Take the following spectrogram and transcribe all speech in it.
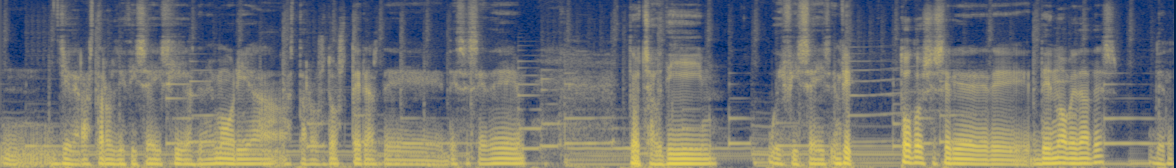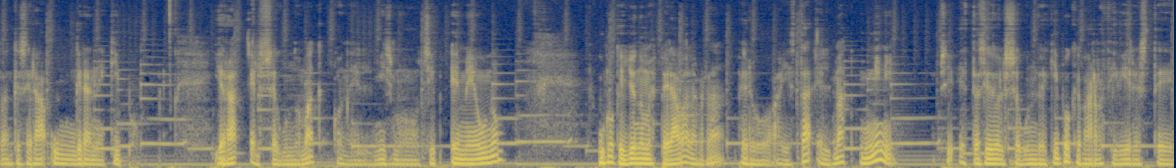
mm, llegará hasta los 16 GB de memoria, hasta los 2 teras de, SSD, Touch ID, Wi-Fi 6, en fin, toda esa serie de novedades denotan que será un gran equipo. Y ahora el segundo Mac con el mismo chip M1, uno que yo no me esperaba, la verdad, pero ahí está, el Mac Mini. Sí, este ha sido el segundo equipo que va a recibir este,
